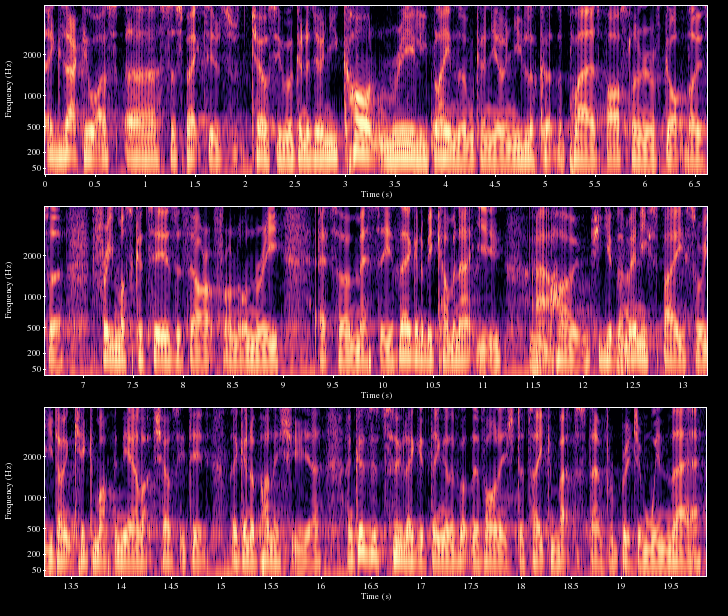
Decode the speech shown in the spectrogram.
Exactly what I uh, suspected Chelsea were going to do, and you can't really blame them, can you? And you look at the players. Barcelona have got those uh, three musketeers as they are up front: Henry, Eto'o, and Messi. If they're going to be coming at you at home, if you give them Right. any space or you don't kick them up in the air like Chelsea did, they're going to punish you. Yeah, and because it's a two-legged thing and they've got the advantage to take them back to Stamford Bridge and win there,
